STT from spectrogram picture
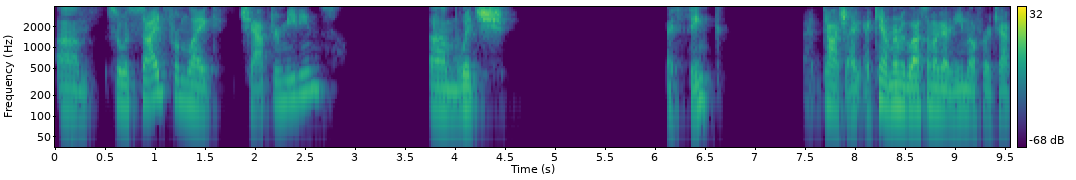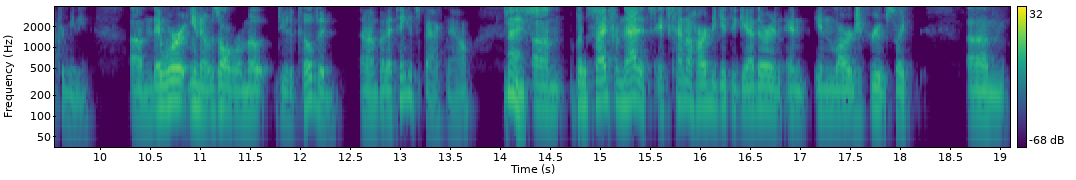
Um, so aside from like chapter meetings, um, which I think gosh, I, I can't remember the last time I got an email for a chapter meeting. Um, they were, you know, it was all remote due to COVID, um, but I think it's back now. Nice. Um, but aside from that, it's it's kind of hard to get together and, and in large groups. Like um,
